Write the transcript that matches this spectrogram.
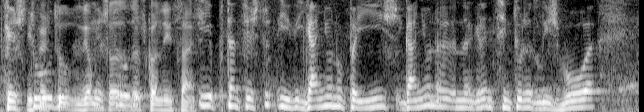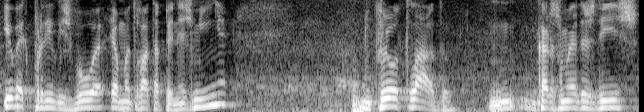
fez tudo, fez tudo, deu-me todas tudo. as condições. E, portanto, fez tudo, e ganhou no país, ganhou na, na grande cintura de Lisboa. Eu é que perdi Lisboa, é uma derrota apenas minha. Por outro lado, hum, Carlos Moedas diz:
